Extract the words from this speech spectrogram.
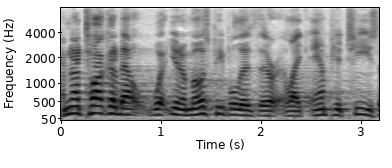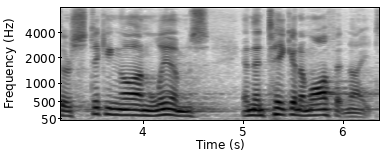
I'm not talking about what, you know, most people, is they're like amputees, they're sticking on limbs and then taking them off at night.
